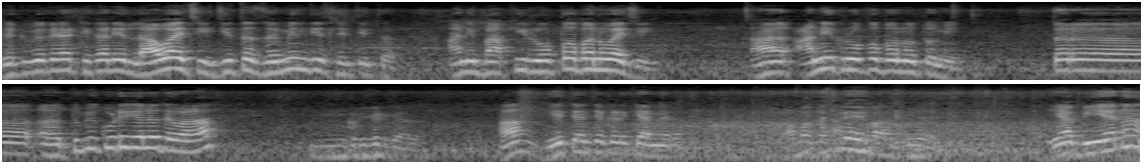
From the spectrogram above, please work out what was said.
वेगवेगळ्या ठिकाणी लावायची जिथं जमीन दिसली तिथं आणि बाकी रोपं बनवायची. हा अनेक रोपं बनवतो मी. तर अं, तुम्ही कुठे गेले होते बाळा? क्रिकेट खेळायला. हा घे त्यांच्याकडे कॅमेरा बाबा कसले या बिया ना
